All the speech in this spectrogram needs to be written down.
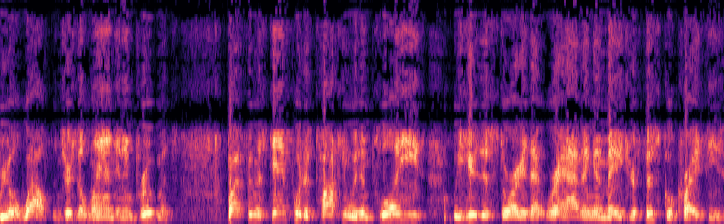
real wealth in terms of land and improvements. But from the standpoint of talking with employees, we hear this story that we're having a major fiscal crisis.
